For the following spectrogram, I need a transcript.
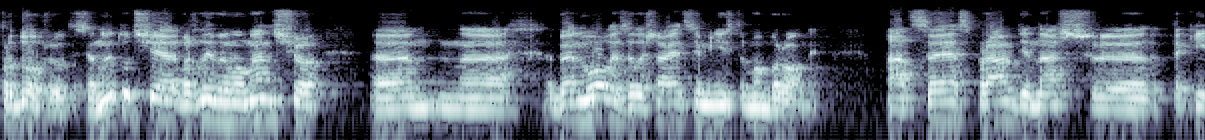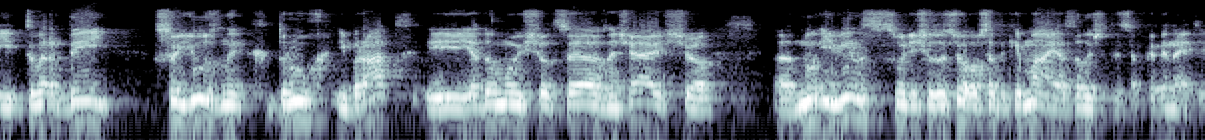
продовжуватися. Ну і тут ще важливий момент, що е, е, Бен Воле залишається міністром оборони. А це справді наш е, такий твердий союзник, друг і брат. І я думаю, що це означає, що е, ну і він, судячи з усього, все таки має залишитися в кабінеті.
